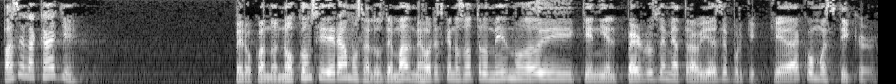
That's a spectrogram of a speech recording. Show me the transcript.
Pase la calle. Pero cuando no consideramos a los demás mejores que nosotros mismos, uy, que ni el perro se me atraviese porque queda como sticker.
